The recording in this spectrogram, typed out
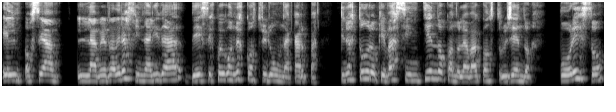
el, o sea, la verdadera finalidad de ese juego no es construir una carpa, sino es todo lo que va sintiendo cuando la va construyendo. Por eso,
